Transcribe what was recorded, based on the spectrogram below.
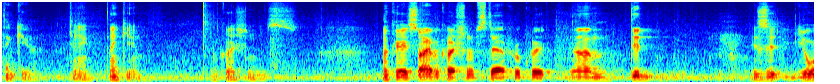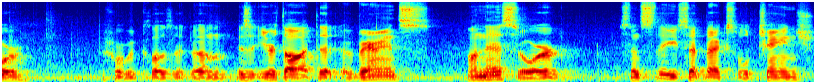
Thank you. Okay, thank you. Any questions? Okay, so I have a question of staff real quick. Um, Did, is it your, before we close it, um, is it your thought that a variance on this, or since the setbacks will change?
